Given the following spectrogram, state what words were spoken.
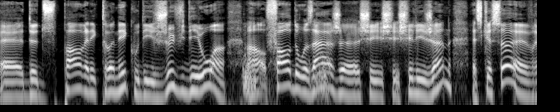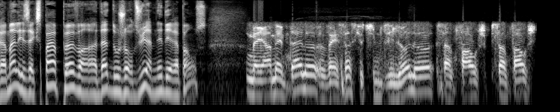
euh, de du sport électronique ou des jeux vidéo en, en fort dosage euh, chez, chez, chez, les jeunes. Est-ce que ça, euh, vraiment, les experts peuvent, en date d'aujourd'hui, amener des réponses? Mais en même temps, là, Vincent, ce que tu me dis là, là, ça me fâche. Ça me fâche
